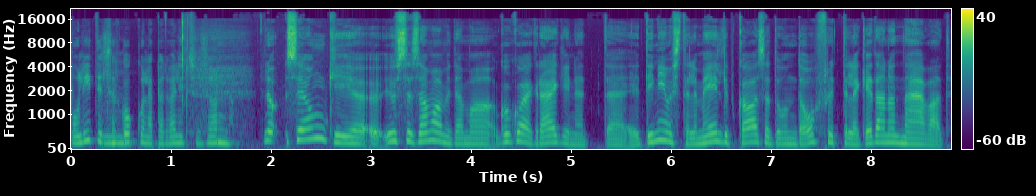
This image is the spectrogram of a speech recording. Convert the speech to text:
poliitilised mm kokkulepped valitsuses on? no see ongi just seesama, mida ma kogu aeg räägin, et, et inimestele meeldib kaasa tunda ohvritele, keda nad näevad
